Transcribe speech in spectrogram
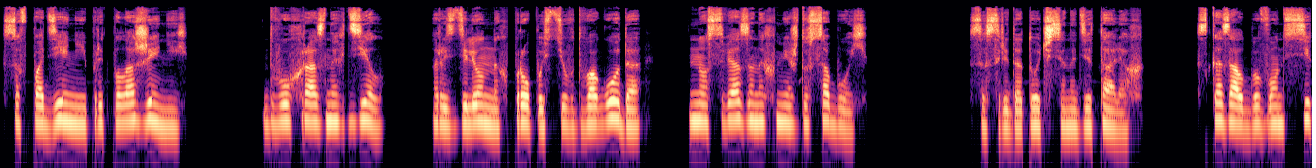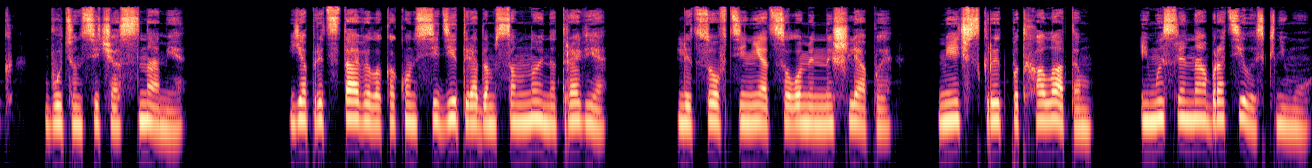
совпадений и предположений. Двух разных дел, разделенных пропастью в два года, но связанных между собой. «Сосредоточься на деталях», — сказал бы Вон Сик, будь он сейчас с нами. Я представила, как он сидит рядом со мной на траве, лицо в тени от соломенной шляпы, Меч скрыт под халатом, и мысленно обратилась к нему.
